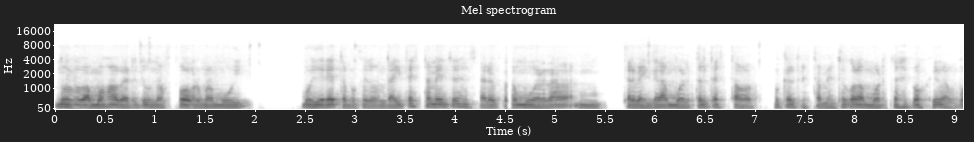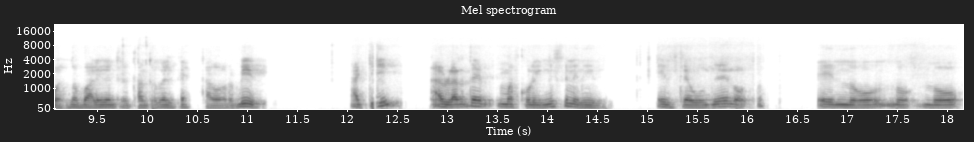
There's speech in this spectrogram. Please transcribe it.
nos lo vamos a ver de una forma muy, muy directa, porque donde hay testamento es necesario que muera, intervenga la muerte del testador, porque el testamento con la muerte se confirma, pues no es válido entre tanto que el testador vive. Aquí, hablar de masculino y femenino entre uno y el otro eh, no, no, no,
